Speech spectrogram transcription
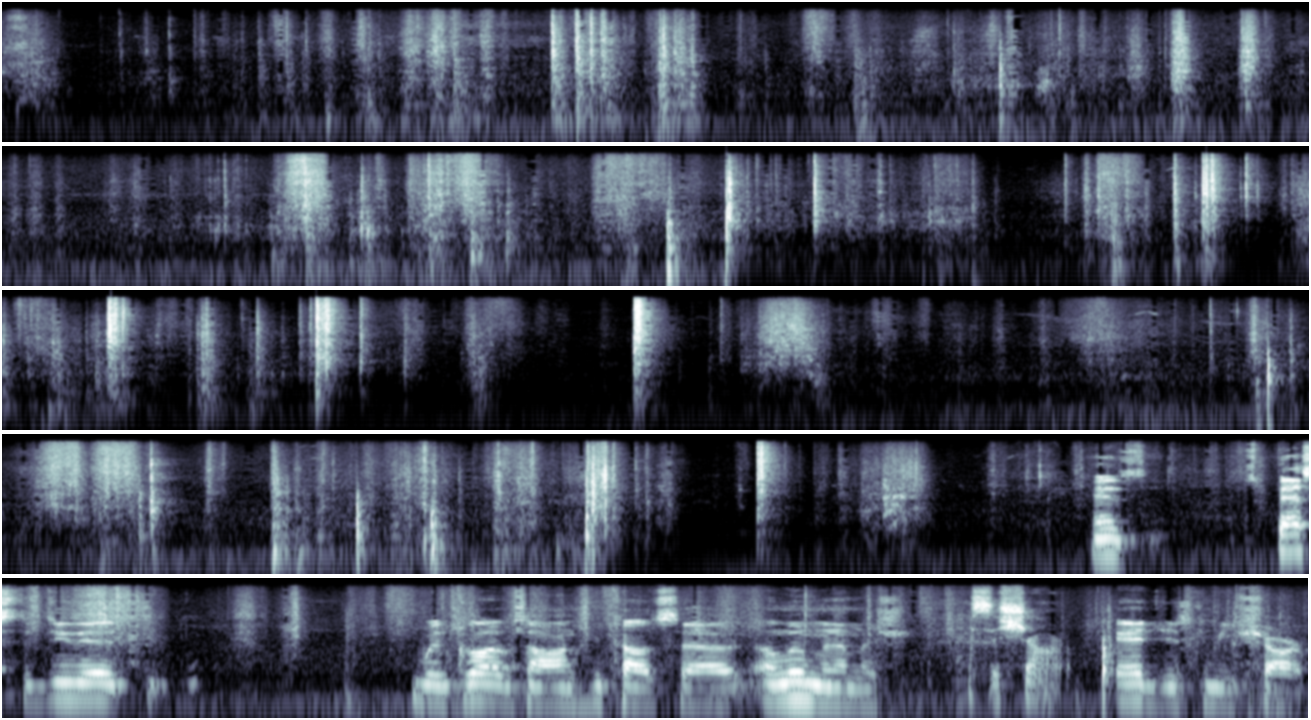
And it's, it's best to do this with gloves on because uh, aluminum is, It's a sharp. edges can be sharp.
